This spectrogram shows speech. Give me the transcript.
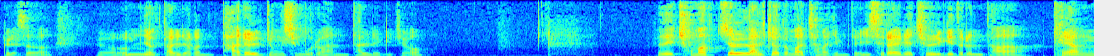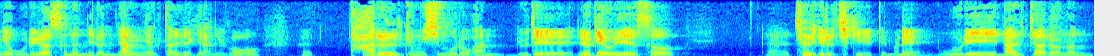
그래서 어, 음력 달력은 달을 중심으로 한 달력이죠. 그래서 초막절 날짜도 마찬가지입니다. 이스라엘의 절기들은 다 태양력, 우리가 쓰는 이런 양력 달력이 아니고 달을 중심으로 한 유대력에 의해서 절기를 지키기 때문에 우리 날짜로는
